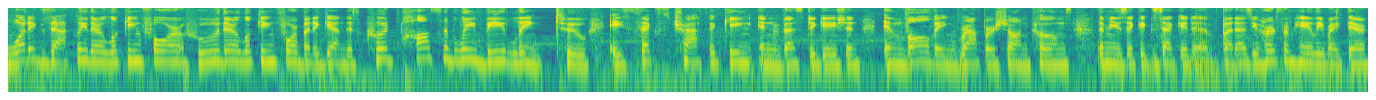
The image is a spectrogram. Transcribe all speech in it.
what exactly they're looking for, who they're looking for. But again, this could possibly be linked to a sex trafficking investigation involving rapper Sean Combs, the music executive. But as you heard from Haley right there,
